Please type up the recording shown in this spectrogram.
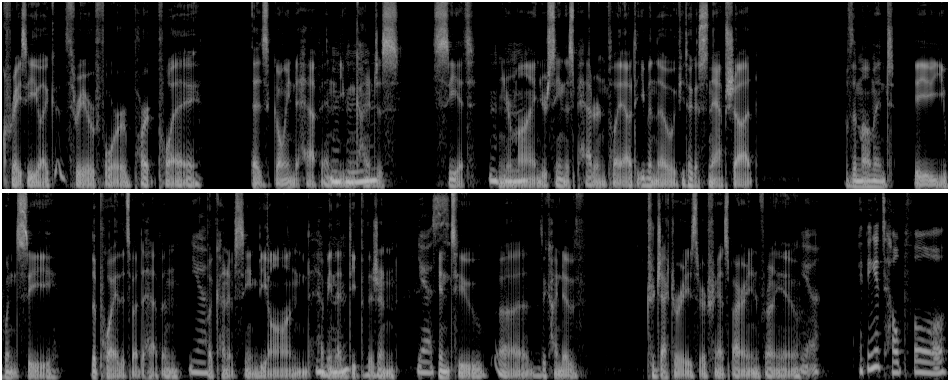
crazy like three or four part play that's going to happen, you can kind of Mhm. just see it in your Mhm. mind. You're seeing this pattern play out, even though if you took a snapshot of the moment, you wouldn't see the play that's about to happen, yeah but kind of seeing beyond, having that Mhm. deep vision yes into uh, the kind of trajectories that are transpiring in front of you. Yeah. I think it's helpful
